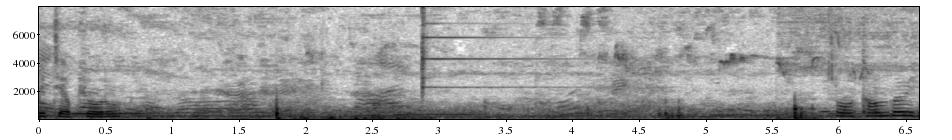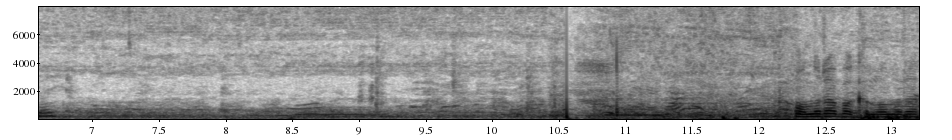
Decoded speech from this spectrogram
Edit yapıyorum. Ortam böyle. Onur'a bakın Onur'a.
